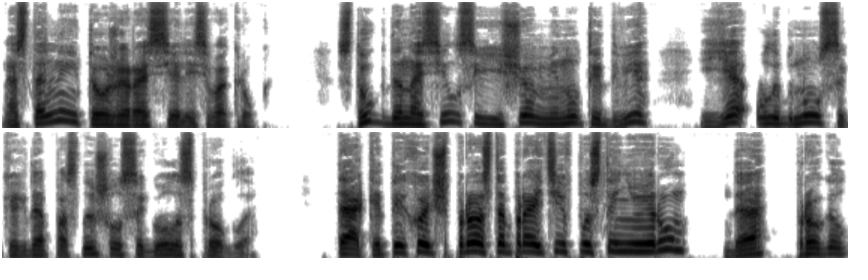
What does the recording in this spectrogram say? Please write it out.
Остальные тоже расселись вокруг. Стук доносился еще минуты две, и я улыбнулся, когда послышался голос Прогла. «Так, и ты хочешь просто пройти в пустыню Ирум?» «Да, Прогл».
